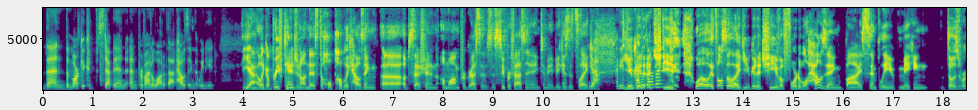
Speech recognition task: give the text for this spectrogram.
then the market could step in and provide a lot of that housing that we need yeah, mm-hmm. like a brief tangent on this. The whole public housing uh, obsession among progressives is super fascinating to me because it's like, yeah, have you you could? Achieve, well, it's also like you could achieve affordable housing by simply making those re-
